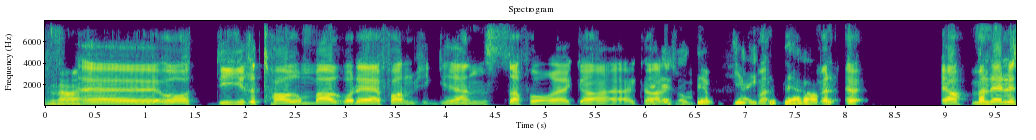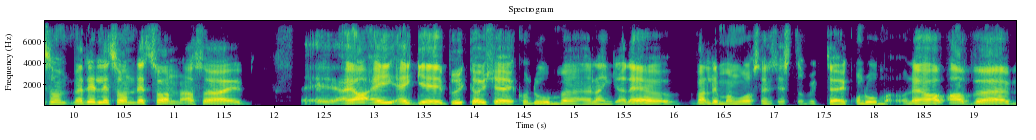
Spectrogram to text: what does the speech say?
Eh, og dyretarmer, og det er faen ikke grenser for eh, hva, hva liksom men, øh, ja, men det er liksom men det er litt sånn, litt sånn altså Ja, jeg, jeg øh, bruker jo ikke kondom øh, lenger. Det er jo veldig mange år siden sist jeg brukte kondomer. Og det er av, av uh,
